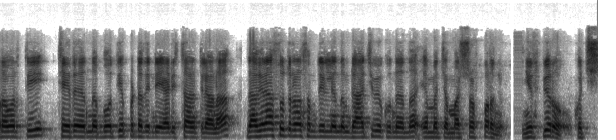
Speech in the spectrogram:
പ്രവൃത്തി ചെയ്തതെന്ന് ബോധ്യപ്പെട്ടതിന്റെ അടിസ്ഥാനത്തിലാണ് നഗരാസൂത്രണ സമിതിയിൽ നിന്നും രാജിവെക്കുന്നതെന്ന് എം എച്ച് എം അഷ്റഫ് പറഞ്ഞു. News bureau Kochi.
